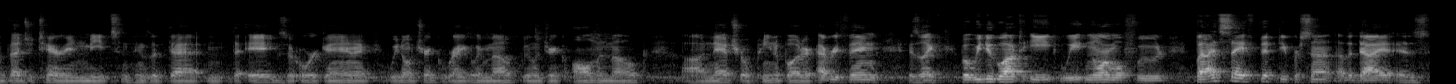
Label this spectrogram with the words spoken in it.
vegetarian meats and things like that. And the eggs are organic. We don't drink regular milk. We only drink almond milk. Uh, natural peanut butter. Everything is like, but we do go out to eat. We eat normal food. But I'd say 50% of the diet is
